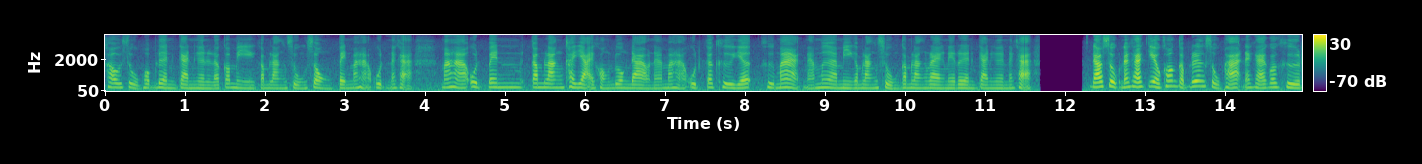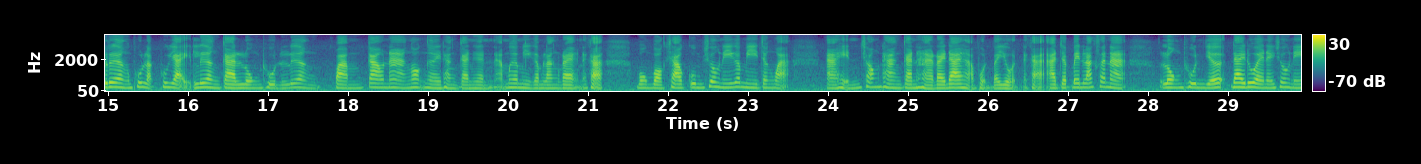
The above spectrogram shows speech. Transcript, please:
เข้าสู่ภพเดือนการเงิน แล้วก็มีกำลังสูงส่งเป็นมหาอุดนะคะ มหาอุดเป็นกำลังขยายของดวงดาวนะ มหาอุดก็คือเยอะคือมากนะ เมื่อมีกำลังสูงกำลังแรงในเรือนการเงินนะคะ ดาวศุกร์นะคะเกี่ยวข้องกับเรื่องสุภะนะคะก็คือเรื่องผู้หลักผู้ใหญ่เรื่องการลงทุนเรื่องความก้าวหน้างอกเงยทางการเงินนะเมื่อมีกำลังแรงนะคะบ่งบอกชาวกลุ่มช่วงนี้ก็มีจังหวะอาเห็นช่องทางการหารายได้หาผลประโยชน์นะคะอาจจะเป็นลักษณะลงทุนเยอะได้ด้วยในช่วงนี้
